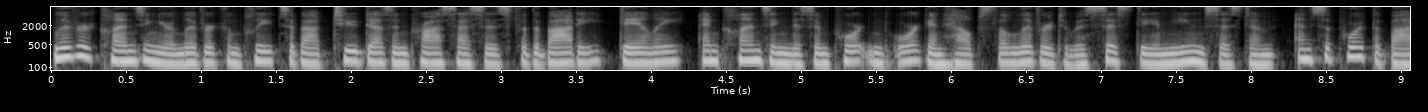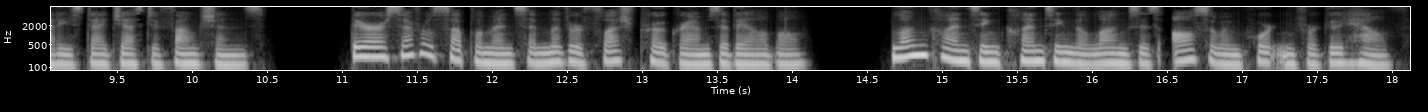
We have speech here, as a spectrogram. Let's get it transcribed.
Liver cleansing Your liver completes about two dozen processes for the body daily, and cleansing this important organ helps the liver to assist the immune system and support the body's digestive functions. There are several supplements and liver flush programs available. Lung cleansing Cleansing the lungs is also important for good health.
